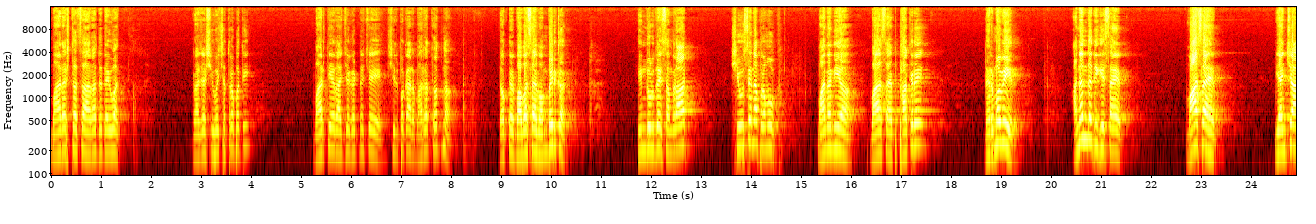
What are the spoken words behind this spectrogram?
महाराष्ट्राचं आराध्य दैवत राजा शिवछत्रपती भारतीय राज्यघटनेचे शिल्पकार भारतरत्न डॉक्टर बाबासाहेब आंबेडकर हिंदुहृदय सम्राट शिवसेना प्रमुख माननीय बाळासाहेब ठाकरे धर्मवीर आनंद दिघे साहेब मासाहेब यांच्या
